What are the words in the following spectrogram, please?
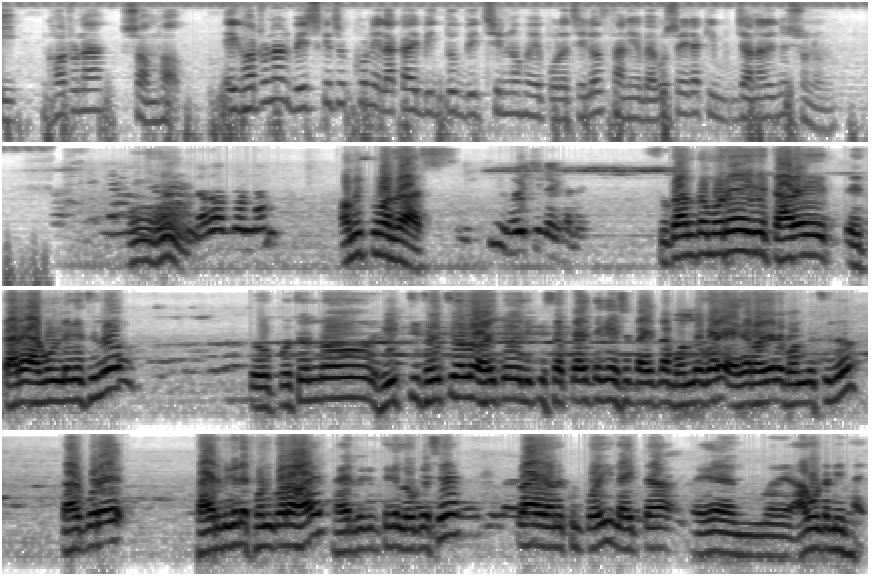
এই ঘটনা সম্ভব। এই ঘটনার বেশ কিছুক্ষণ এলাকায় বিদ্যুৎ বিচ্ছিন্ন হয়ে পড়েছিল। স্থানীয় ব্যবসায়ীরা কি জানালেন শুনুন। হুম, হুম। দাদা আপনার নাম? অমিত কুমার দাস। কি হয়েছিল এখানে? সুকান্ত মোড়ে এই যে তারে তারে আগুন লেগেছিল তো প্রচণ্ড হিট টিট হয়েছিল হয়তো ইলেকট্রিক সাপ্লাই থেকে এসে লাইটটা বন্ধ করে এগারো হাজারে বন্ধ ছিল। তারপরে ফায়ার ব্রিগেডে ফোন করা হয় ফায়ার ব্রিগেড থেকে লোক এসে প্রায় অনেকক্ষণ পরেই লাইটটা মানে আগুনটা নিভায়।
